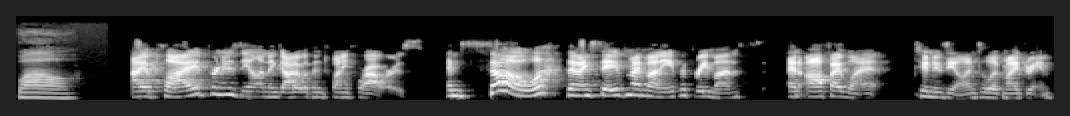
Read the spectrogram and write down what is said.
Wow. I applied for New Zealand and got it within 24 hours. And so then I saved my money for three months and off I went to New Zealand to live my dream.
